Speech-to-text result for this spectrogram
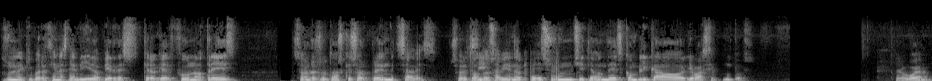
es un equipo recién ascendido, pierdes, creo que fue 1-3, son resultados que sorprenden, ¿sabes? Sobre todo Sí. sabiendo que es un sitio donde es complicado llevarse puntos. Pero bueno,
